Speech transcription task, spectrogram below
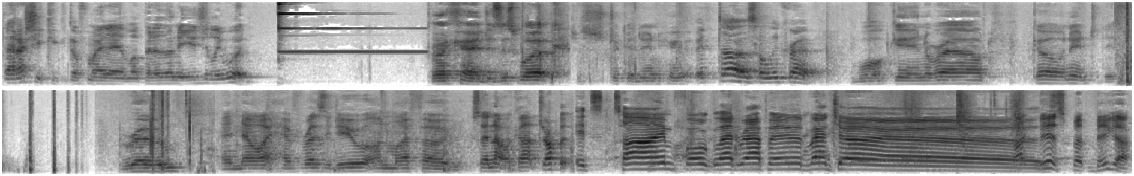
that actually kicked off my day a lot better than it usually would. Okay, does this work? Just stick it in here. It does, holy crap. Walking around, going into this room, and now I have residue on my phone. So now I can't drop it. It's time for Glad Rapid Adventure! Like this, but bigger.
